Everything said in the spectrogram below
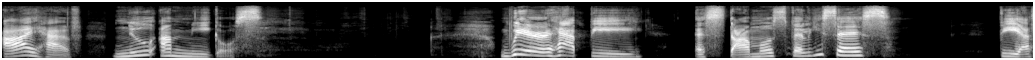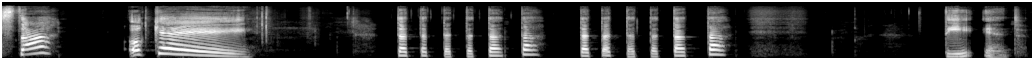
I have new amigos. We're happy. Estamos felices. Fiesta? Okay. Ta ta ta ta ta ta ta ta ta ta ta. The end.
